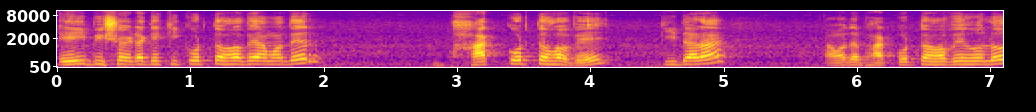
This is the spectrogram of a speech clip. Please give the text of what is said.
এই বিষয়টাকে কি করতে হবে আমাদের? ভাগ করতে হবে। কি দ্বারা? আমাদের ভাগ করতে হবে হলো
